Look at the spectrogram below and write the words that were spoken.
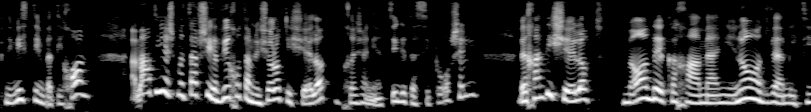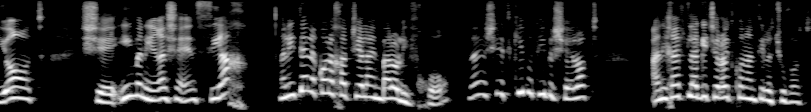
פנימיסטים בתיכון, אמרתי יש מצב שיביך אותם לשאול אותי שאלות, אחרי שאני אציג את הסיפור שלי, והכנתי שאלות מאוד ככה מעניינות ואמיתיות, שאם אני אראה שאין שיח, אני אתן לכל אחד שאלה אם בא לו לבחור, ושיתקינו אותי בשאלות. אני חייבת להגיד שלא התכוננתי לתשובות.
